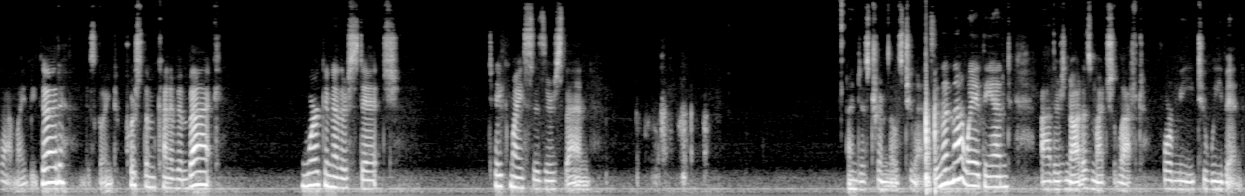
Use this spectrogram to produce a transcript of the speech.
that might be good. I'm just going to push them kind of in back, work another stitch, take my scissors then, and just trim those two ends. And then that way at the end, uh, there's not as much left for me to weave in.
